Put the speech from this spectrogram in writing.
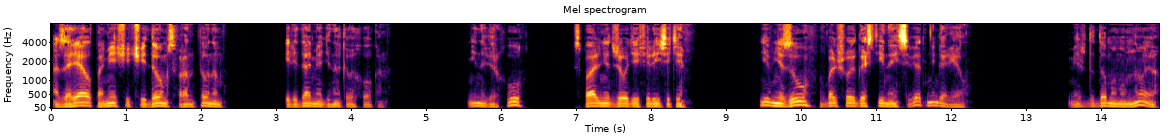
озарял помещичий дом с фронтоном и рядами одинаковых окон. Ни наверху, в спальне Джоди и Фелисити, ни внизу, в большой гостиной, свет не горел. Между домом и мною,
